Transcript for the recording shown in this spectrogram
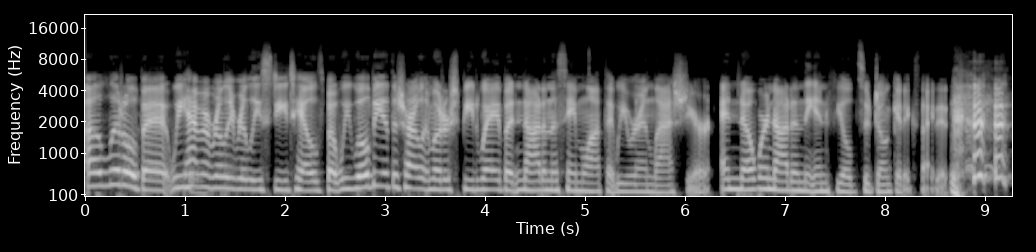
A little bit. We haven't really released details, but we will be at the Charlotte Motor Speedway, but not in the same lot that we were in last year. And no, we're not in the infield, so don't get excited.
